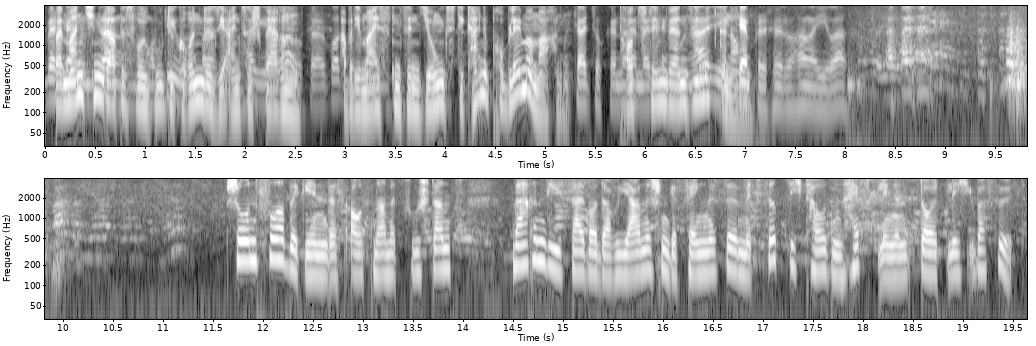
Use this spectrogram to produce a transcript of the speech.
Bei manchen gab es wohl gute Gründe, sie einzusperren, aber die meisten sind Jungs, die keine Probleme machen. Trotzdem werden sie mitgenommen. Schon vor Beginn des Ausnahmezustands waren die salvadorianischen Gefängnisse mit 40.000 Häftlingen deutlich überfüllt.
